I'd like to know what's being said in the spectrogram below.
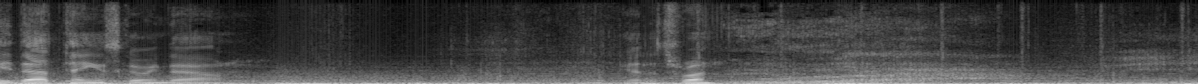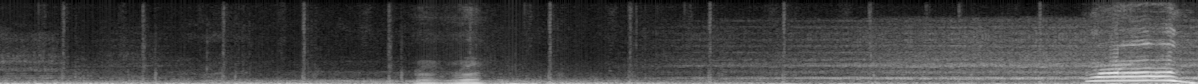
Hey, that thing is going down. Yeah, let's run. Run, run. Run!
